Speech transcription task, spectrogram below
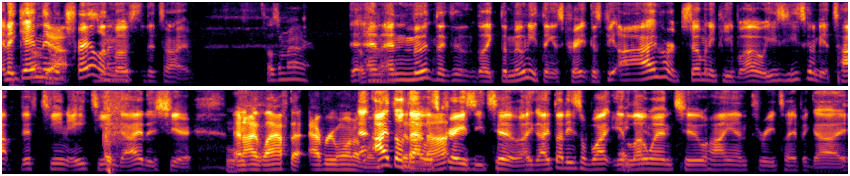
In a game they Yeah. were trailing most of the time. doesn't matter. Doesn't And matter. and Moon, the, the- like the Mooney thing is great because I heard so many people, oh, he's he's going to be a top 15, 18 guy this year. And I laughed at every one of them. I thought Did that was not? crazy too. Like I thought he's a wide, Thank low end two, high end three type of guy.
